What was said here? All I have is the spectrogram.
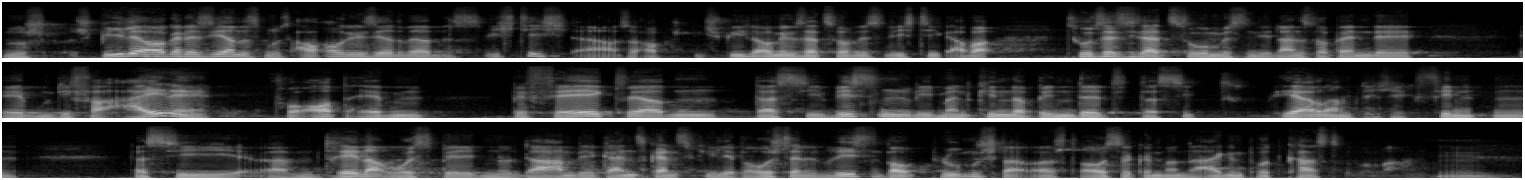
nur Spiele organisieren, das muss auch organisiert werden, das ist wichtig. Also auch die Spielorganisation ist wichtig, aber zusätzlich dazu müssen die Landesverbände eben die Vereine vor Ort eben befähigt werden, dass sie wissen, wie man Kinder bindet, dass sie Ehrenamtliche finden, dass sie ähm, Trainer ausbilden und da haben wir ganz, ganz viele Baustellen. Ein riesen Blumenstrauß, da können wir einen eigenen Podcast drüber machen. Mhm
